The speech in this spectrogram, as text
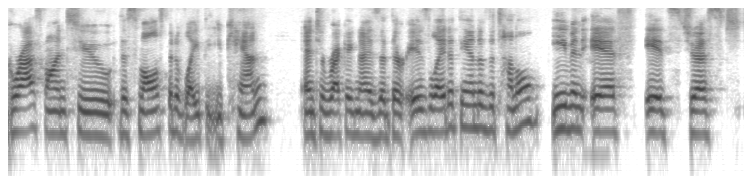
grasp onto the smallest bit of light that you can and to recognize that there is light at the end of the tunnel even if it's just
